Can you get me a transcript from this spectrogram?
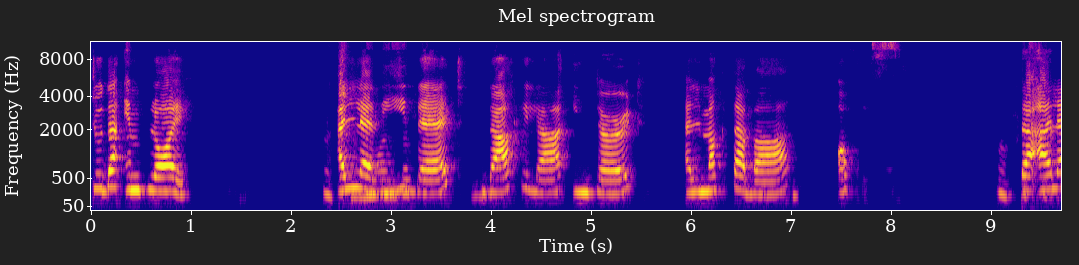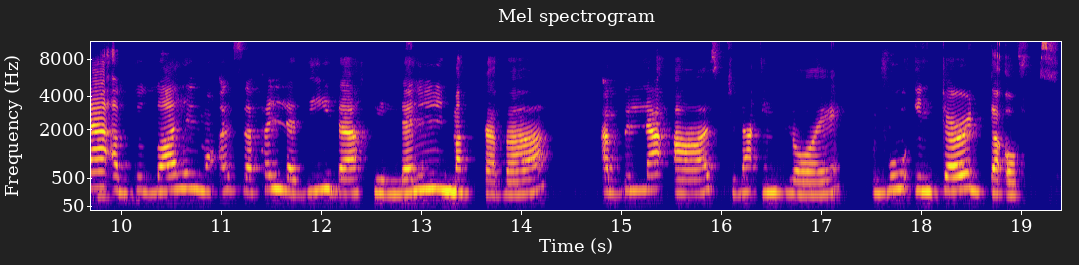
to the employee. Alladhi that dakhila entered al-maktaba office. Ta'ala Abdullah al-Mu'azzaf alladhi dakhil al-maktaba. Abdullah asked the employee who entered the office.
